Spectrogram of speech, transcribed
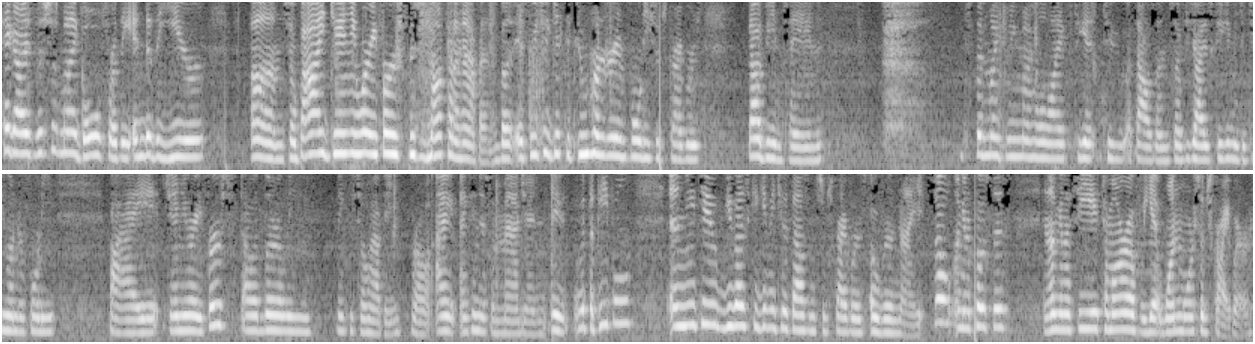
Hey guys, this is my goal for the end of the year. Um, so by January 1st, this is not gonna happen, but if we could get to 240 subscribers, that would be insane. It's been my dream my whole life to get to a thousand, so if you guys could get me to 240 by January 1st, that would literally make me so happy. Bro, I, I can just imagine. Dude, with the people and YouTube, you guys could get me to a thousand subscribers overnight. So, I'm gonna post this, and I'm gonna see tomorrow if we get one more subscriber.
